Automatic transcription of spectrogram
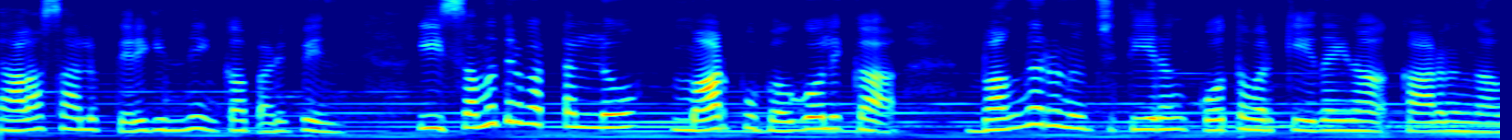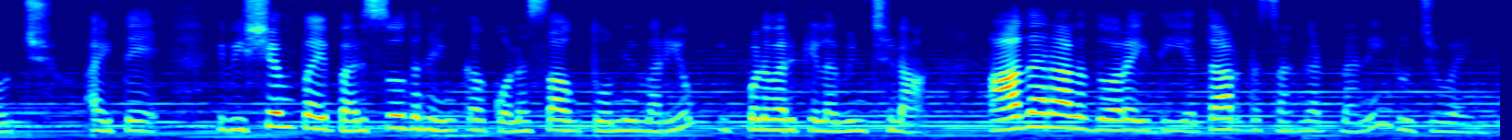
చాలాసార్లు పెరిగింది ఇంకా పడిపోయింది. ఈ సముద్ర మట్టంలో మార్పు భౌగోళిక బంగారు నుంచి తీరం కోత వరకు ఏదైనా కారణం కావచ్చు. అయితే ఈ విషయంపై పరిశోధన ఇంకా కొనసాగుతోంది మరియు ఇప్పటివరకు లభించిన ఆధారాల ద్వారా ఇది యథార్థ సంఘటన అని రుజువైంది.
